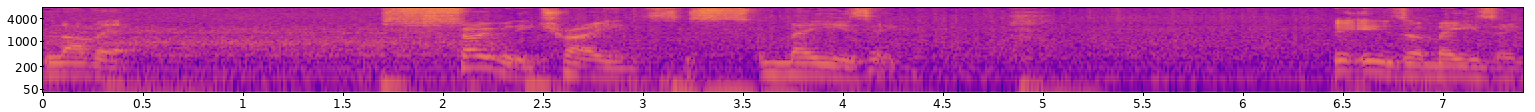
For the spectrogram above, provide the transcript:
Love it. So many trains. It's amazing. It is amazing.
